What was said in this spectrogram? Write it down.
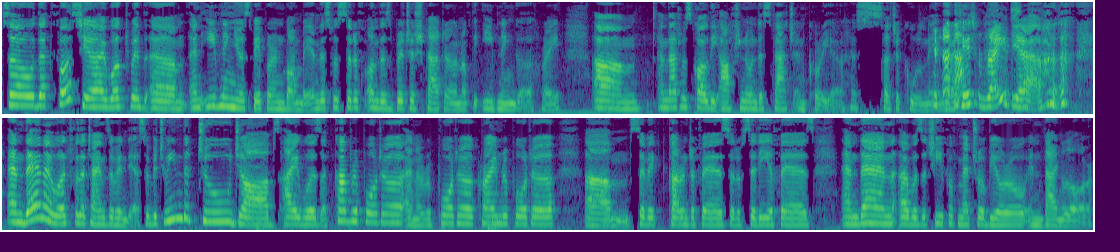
So that first year, I worked with um, an evening newspaper in Bombay, and this was sort of on this British pattern of the Eveninger, right? Um, and that was called the Afternoon Dispatch and Courier. It's such a cool name, right? Right? Yeah. and then I worked for the Times of India. So between the two jobs, I was a cub reporter and a reporter, crime reporter, um, civic current affairs, sort of city affairs, and then I was a chief of Metro Bureau in Bangalore.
